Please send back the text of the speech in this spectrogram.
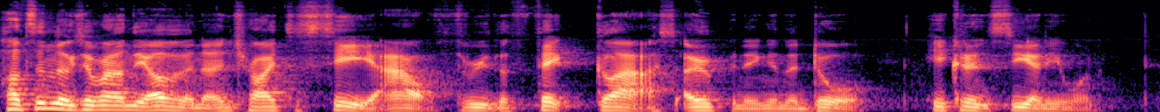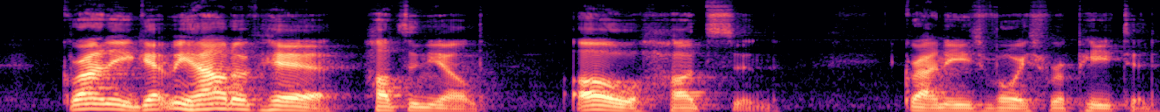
Hudson looked around the oven and tried to see out through the thick glass opening in the door. He couldn't see anyone. Granny, get me out of here, Hudson yelled. Oh, Hudson. Granny's voice repeated.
